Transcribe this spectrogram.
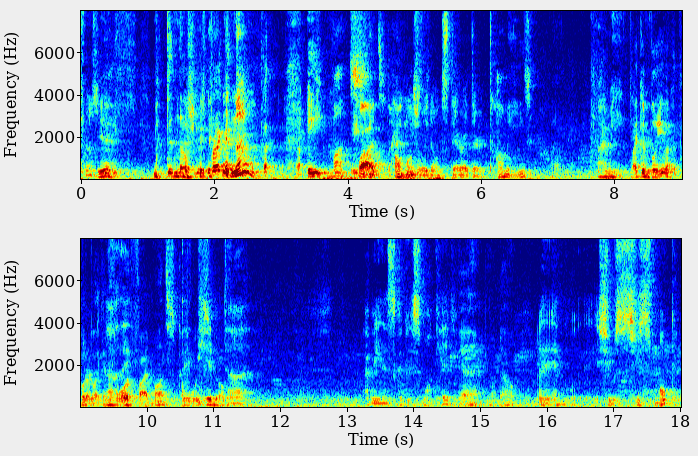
Our waitress? Yeah. Didn't know she was pregnant. No. Eight months. well, months, I usually don't stare at their tummies. I mean, I couldn't believe it. I put her like at No, four or five months a couple weeks kid, ago. uh, I mean, this could be a small kid. yeah, no doubt. And, and she was she's smoking.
